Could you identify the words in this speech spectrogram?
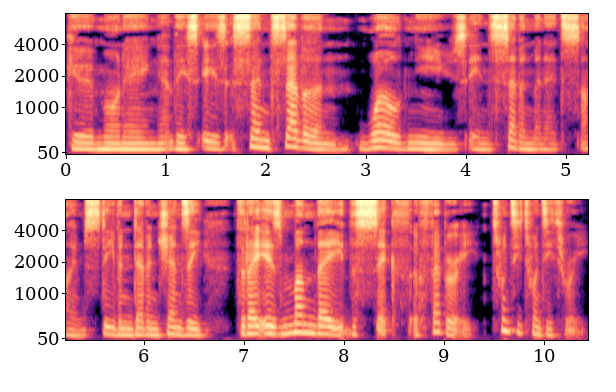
Good morning. This is Send 7 World News in 7 minutes. I'm Stephen Devincenzi. Today is Monday, the 6th of February, 2023.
